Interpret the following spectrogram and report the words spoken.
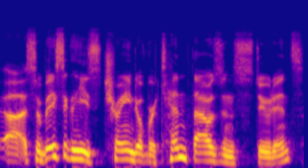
uh, so basically, he's trained over ten thousand students.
